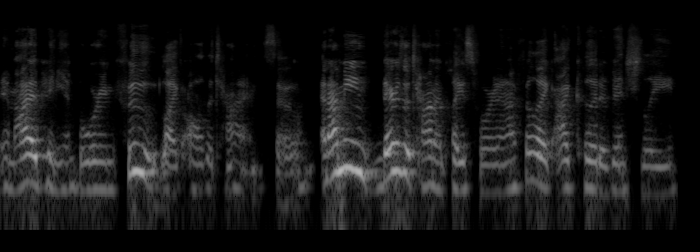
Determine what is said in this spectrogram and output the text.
in my opinion, boring food like all the time. So, and I mean, there's a time and place for it, and I feel like I could eventually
